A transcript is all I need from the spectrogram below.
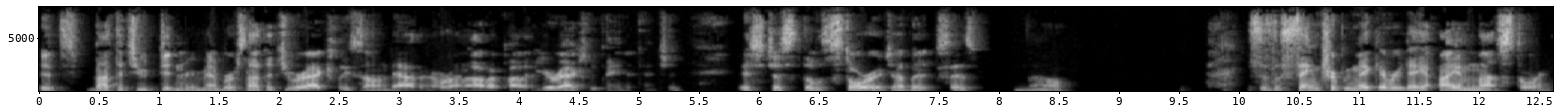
it's not that you didn't remember. It's not that you were actually zoned out or on autopilot. You're actually paying attention. It's just the storage of it says, no, this is the same trip we make every day. I am not storing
